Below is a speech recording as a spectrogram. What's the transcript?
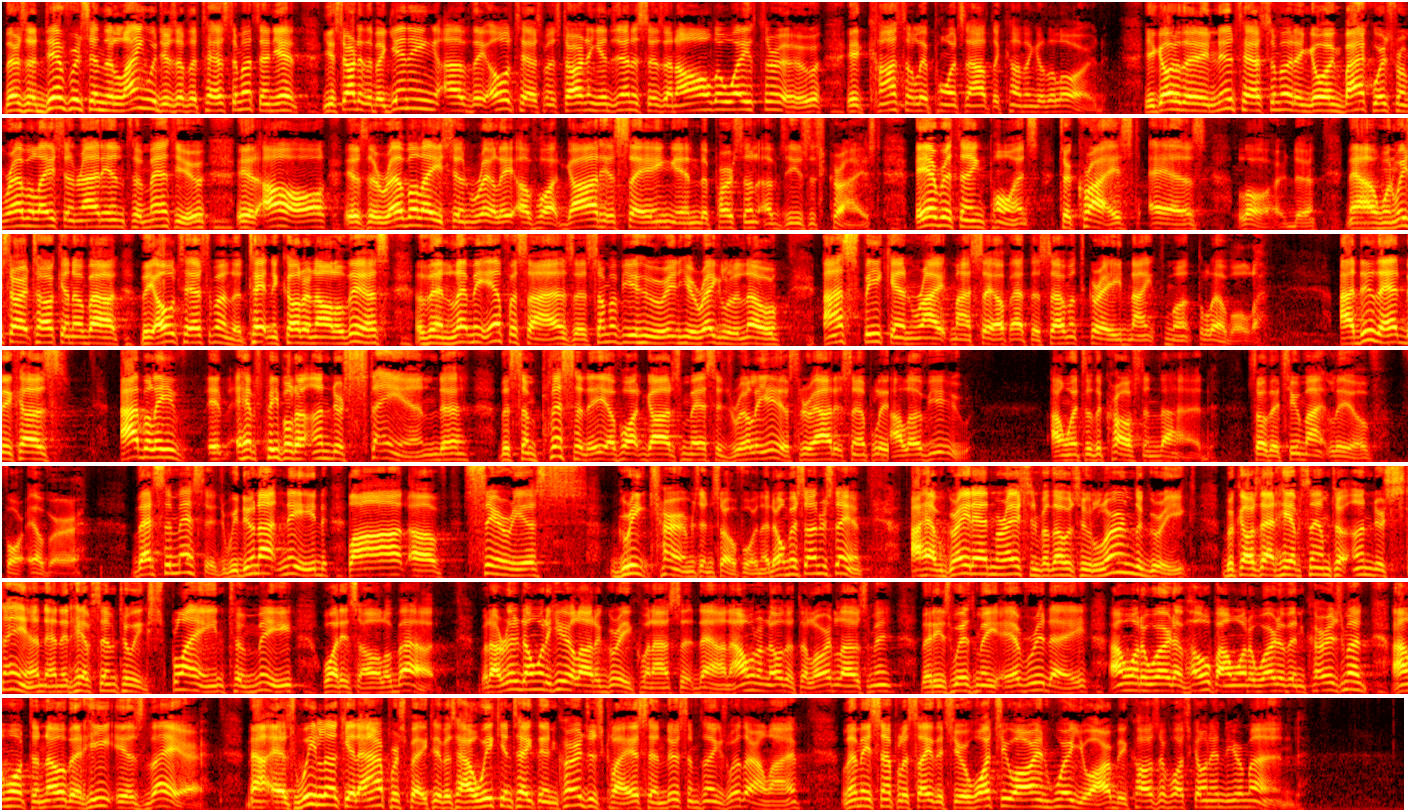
There's a difference in the languages of the Testaments, and yet you start at the beginning of the Old Testament, starting in Genesis, and all the way through, it constantly points out the coming of the Lord. You go to the New Testament and going backwards from Revelation right into Matthew, it all is the revelation really of what God is saying in the person of Jesus Christ. Everything points to Christ as Lord. Now, when we start talking about the Old Testament, the Technicolor, and all of this, then let me emphasize, as some of you who are in here regularly know, I speak and write myself at the seventh grade, ninth month level. I do that because I believe it helps people to understand uh, the simplicity of what God's message really is. Throughout it, simply, I love you. I went to the cross and died so that you might live forever. That's the message. We do not need a lot of serious Greek terms and so forth. Now, don't misunderstand. I have great admiration for those who learn the Greek because that helps them to understand and it helps them to explain to me what it's all about. But I really don't want to hear a lot of Greek when I sit down. I want to know that the Lord loves me, that He's with me every day. I want a word of hope. I want a word of encouragement. I want to know that He is there. Now, as we look at our perspective as how we can take the encouragers class and do some things with our life, let me simply say that you're what you are and where you are because of what's gone into your mind.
